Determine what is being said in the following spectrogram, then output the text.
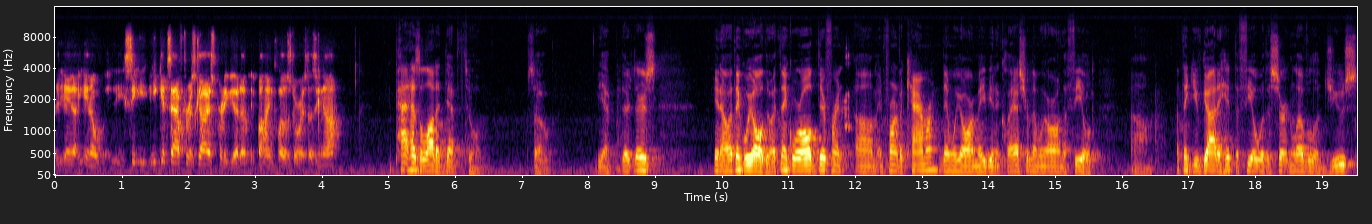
You know, he, he gets after his guys pretty good uh, behind closed doors, does he not? Pat has a lot of depth to him, so yeah, there, there's you know, I think we all do. I think we're all different um, in front of a camera than we are maybe in a classroom than we are on the field. Um, I think you've got to hit the field with a certain level of juice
